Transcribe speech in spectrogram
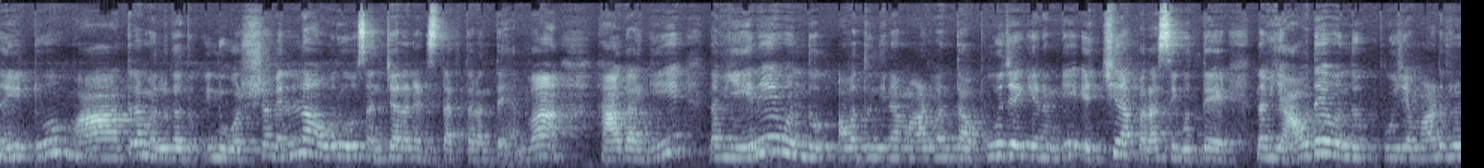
ನೈಟು ಮಾತ್ರ ಮಲಗೋದು. ಇನ್ನು ವರ್ಷವೆಲ್ಲ ಅವರು ಸಂಚಾರ ನಡೆಸ್ತಾ ಇರ್ತಾರಂತೆ ಅಲ್ವಾ? ಹಾಗಾಗಿ ನಾವು ಏನೇ ಒಂದು ಅವತ್ತೊಂದು ದಿನ ಮಾಡುವಂಥ ಪೂಜೆಗೆ ನಮಗೆ ಹೆಚ್ಚಿನ ಫಲ ಸಿಗುತ್ತೆ. ನಾವು ಯಾವುದೇ ಒಂದು ಪೂಜೆ ಮಾಡಿದ್ರೂ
